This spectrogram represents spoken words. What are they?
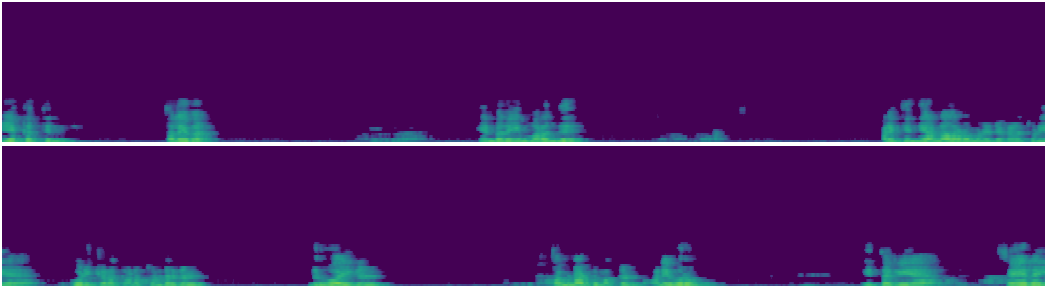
இயக்கத்தின் தலைவர் என்பதையும் மறந்து அனைத்திந்திய அண்ணா திராவிட முன்னேற்ற கழகத்துடைய கோடிக்கணக்கான தொண்டர்கள் நிர்வாகிகள் தமிழ்நாட்டு மக்கள் அனைவரும் இத்தகைய செயலை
